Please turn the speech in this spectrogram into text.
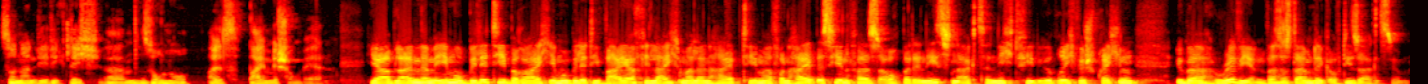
sondern lediglich ähm, Sono als Beimischung wählen. Ja, bleiben wir im E-Mobility-Bereich. E-Mobility war ja vielleicht mal ein Hype-Thema. Von Hype ist jedenfalls auch bei der nächsten Aktie nicht viel übrig. Wir sprechen über Rivian. Was ist dein Blick auf diese Aktie?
